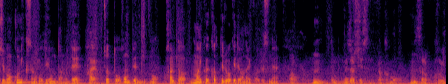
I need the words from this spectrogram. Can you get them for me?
自分はコミックスの方で読んだので、はい。ちょっと本編の春田、毎回買ってるわけではないからですね。うん。でも珍しいですね。なんかもう、うん。そのコミ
